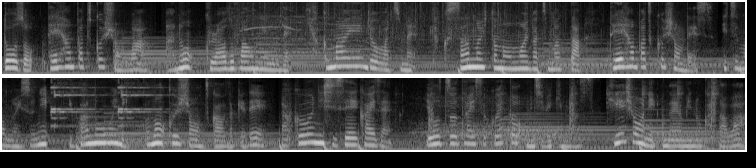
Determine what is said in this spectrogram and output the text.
どうぞ。低反発クッションはあのクラウドファンディングで100万円以上集めたくさんの人の思いが詰まった低反発クッションです。いつもの椅子に床の上にこのクッションを使うだけで楽に姿勢改善腰痛対策へと導きます。冷え性にお悩みの方は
